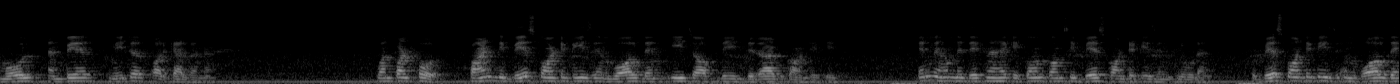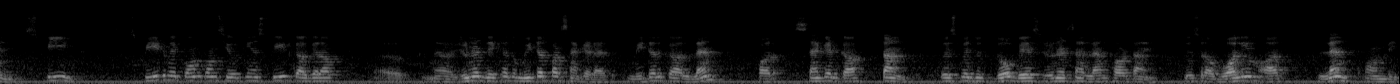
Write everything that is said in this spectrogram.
मोल एम्पेयर मीटर और कैलविन है। 1.4 find the base quantities involve in each of the derived quantities इनमें हमने देखना है कि कौन कौन सी बेस क्वांटिटीज इंक्लूड हैं। तो base quantities involve in speed speed में कौन कौन सी होती हैं? स्पीड का अगर आप यूनिट देखें तो मीटर पर सेकेंड है। तो मीटर का लेंथ और सेकेंड का टाइम तो इसमें जो दो बेस यूनिट्स हैं लेंथ और टाइम दूसरा वॉल्यूम और लेंथ ओनली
